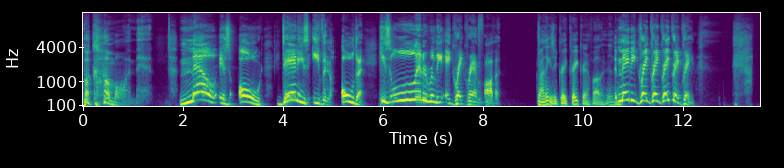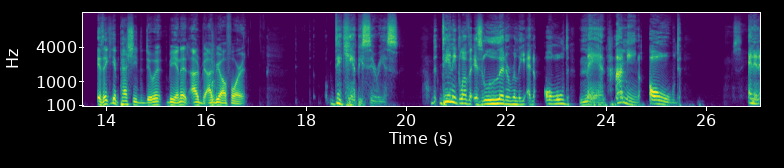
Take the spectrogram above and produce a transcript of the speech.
but come on, man. Mel is old. Danny's even older. He's literally a great grandfather. Well, I think he's a great great grandfather. Maybe great, great, great, great, great. If they could get Pesci to do it, be in it, I'd be, I'd be all for it. They can't be serious. Danny Glover is literally an old man. I mean, old. And an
